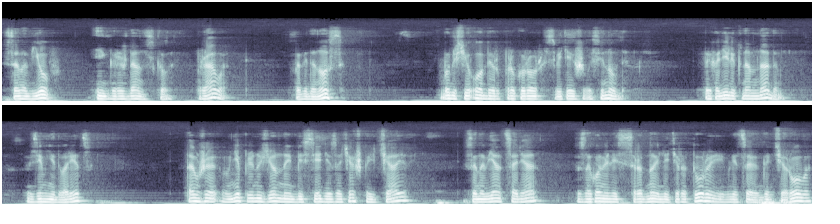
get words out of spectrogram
Соловьев – и гражданского права, победоносцев, будущий обер-прокурор Святейшего Синода, приходили к нам на дом, в Зимний дворец, там же в непринужденной беседе за чашкой чая сыновья царя знакомились с родной литературой в лице Гончарова,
